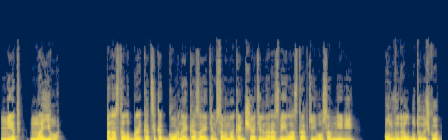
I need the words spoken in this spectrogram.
«Нет, мое!» Она стала брыкаться, как горная коза, и тем самым окончательно развеяла остатки его сомнений. Он выдрал бутылочку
